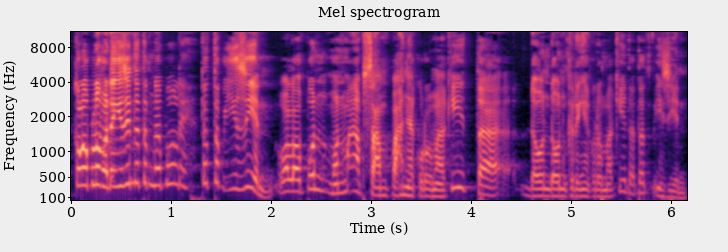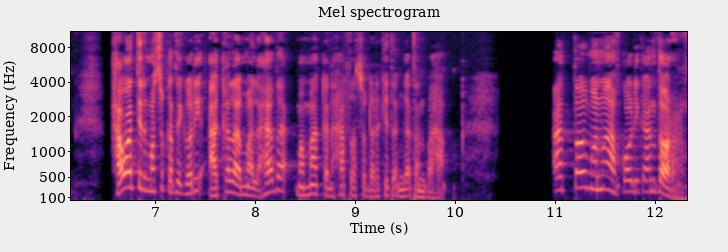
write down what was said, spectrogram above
Kalau belum ada izin tetap nggak boleh, tetap izin. Walaupun mohon maaf sampahnya ke rumah kita, daun-daun keringnya ke rumah kita, tetap izin. Khawatir masuk kategori akala malahada, memakan harta saudara kita nggak tanpa hak. Atau mohon maaf kalau di kantor,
